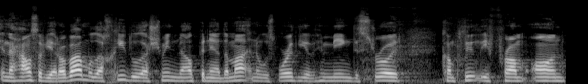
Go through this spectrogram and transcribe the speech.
in the house of Yeroboam, and it was worthy of him being destroyed completely from on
